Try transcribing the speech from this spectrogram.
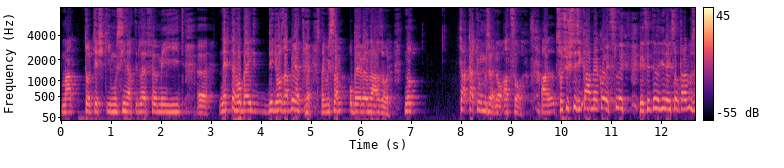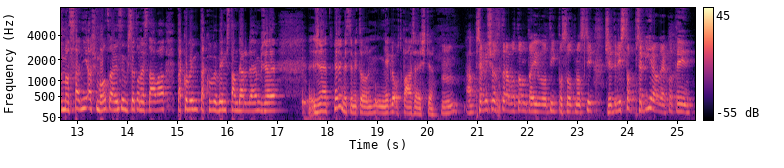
má to těžký, musí na tyhle filmy jít, eh, nechte ho být, teď ho zabijete. Tak se tam objevil názor. No tak ať umře, no a co? A což už si říkám, jako jestli, jestli ty lidi nejsou opravdu zmlsaní až moc a jestli už se to nestává takovým, takovým standardem, že že nevím, jestli mi to někdo odpáře ještě. Hmm. A přemýšlel jsi teda o tom, tady o té posloupnosti, že když jsi to přebíral jako ty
